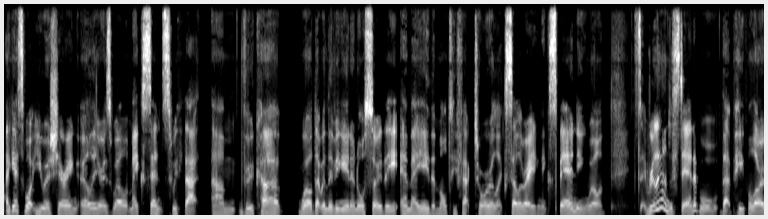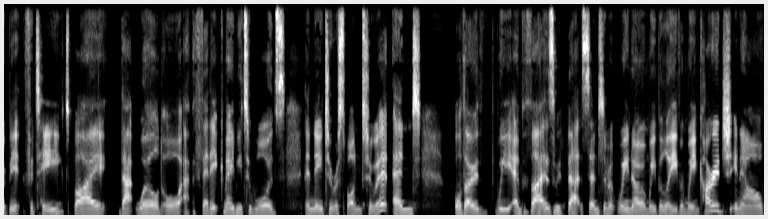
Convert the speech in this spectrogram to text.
I guess what you were sharing earlier as well, it makes sense with that um, VUCA world that we're living in and also the MAE, the multifactorial accelerating expanding world, it's really understandable that people are a bit fatigued by that world or apathetic maybe towards the need to respond to it. And although we empathize with that sentiment, we know and we believe and we encourage in our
